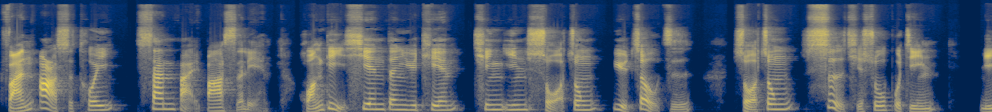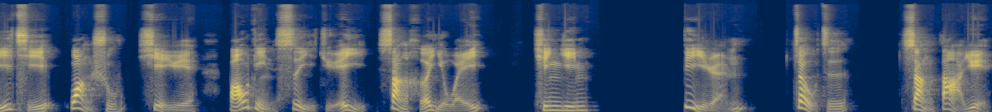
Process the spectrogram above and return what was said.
凡二十推三百八十年，皇帝先登于天，亲因所终欲奏之，所终视其书不精。离其望书，谢曰：“宝鼎是以绝矣，上何以为？”亲因鄙人奏之，上大悦，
